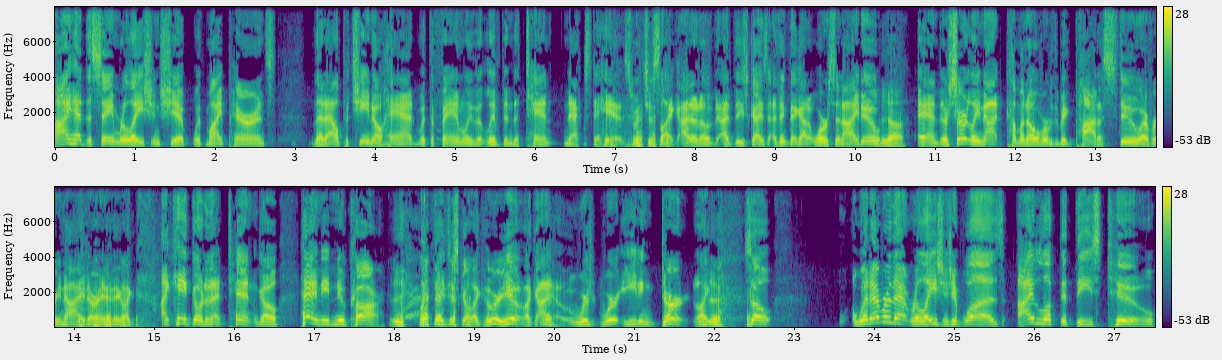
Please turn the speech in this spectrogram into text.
I had the same relationship with my parents that Al Pacino had with the family that lived in the tent next to his, which is like, I don't know, I- these guys, I think they got it worse than I do. Yeah. And they're certainly not coming over with a big pot of stew every night or anything. like, I can't go to that tent and go, hey, I need a new car. Like, they just go like, who are you? Like, I, we're, we're eating dirt. Like, so whatever that relationship was, I looked at these two,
